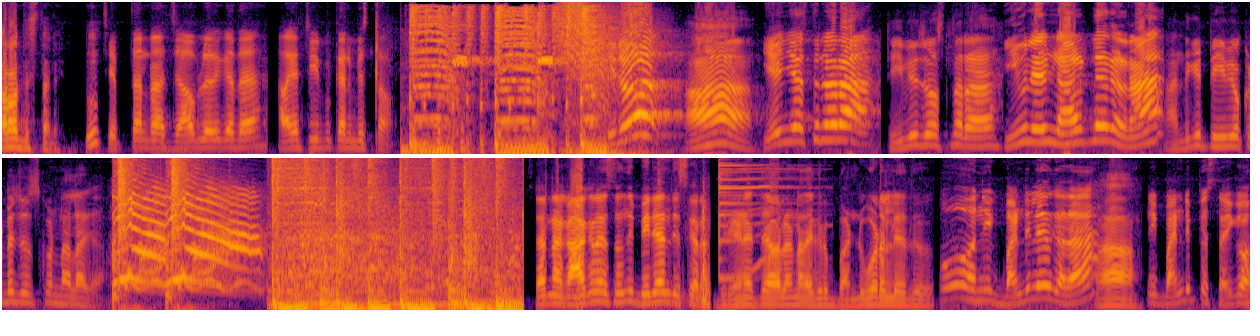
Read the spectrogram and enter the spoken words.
తర్వాత ఇస్తాను? చెప్తాను రా జాబ్ లేదు కదా అలాగే చీపి కనిపిస్తాం. ఏం చేస్తున్నారా? టీవీ చూస్తున్నారా? టీవీలో ఏం ఆడట్లేదు కదరా? అందుకే టీవీ ఒక్కటే చూసుకుంటున్నా అలాగా. సార్ నాకు ఆకలిస్తుంది. బిర్యానీ తీసుకురా. బిర్యానీ తేవాలన్న నా దగ్గర బండి కూడా లేదు. ఓ నీకు బండి లేదు కదా? ఆ. నీకు బండి ఇప్పిస్తా ఇగో.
